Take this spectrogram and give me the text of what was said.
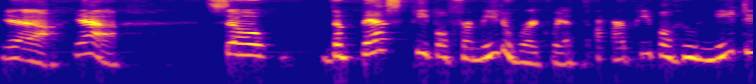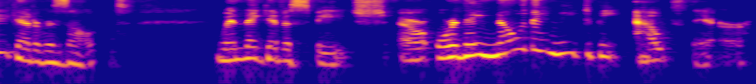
Yeah, yeah. So the best people for me to work with are people who need to get a result when they give a speech, or, or they know they need to be out there,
